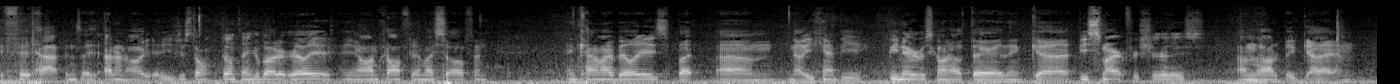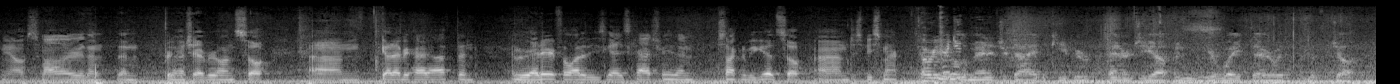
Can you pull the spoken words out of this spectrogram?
if it happens, I, I don't know. You just don't don't think about it really. You know, I'm confident in myself and and kind of my abilities, but um, no, you can't be be nervous going out there. I think uh, be smart for sure. There's I'm not a big guy. I'm you know smaller than, than pretty much everyone. So um, got to have your head up and, and be ready. If a lot of these guys catch me, then it's not going to be good. So um, just be smart. How are you able to manage your diet and keep your energy up and your weight there with, with the job?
